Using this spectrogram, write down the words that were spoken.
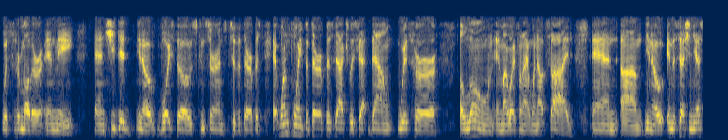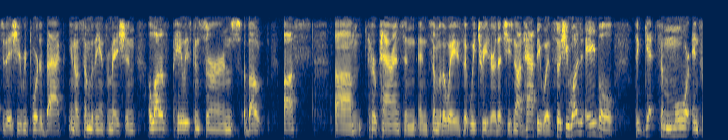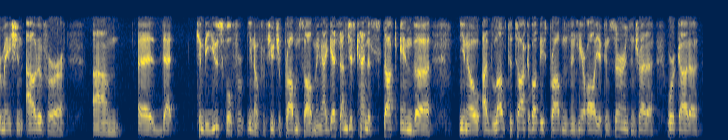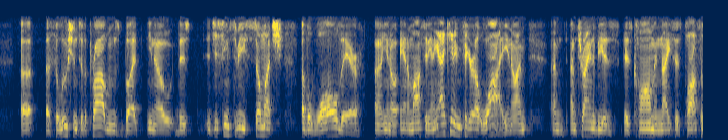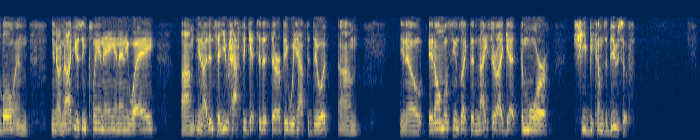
with her mother and me, and she did, you know, voice those concerns to the therapist. At one point, the therapist actually sat down with her alone and my wife and I went outside and um you know in the session yesterday she reported back you know some of the information a lot of Haley's concerns about us um her parents and and some of the ways that we treat her that she's not happy with so she was able to get some more information out of her um uh that can be useful for you know for future problem solving i guess i'm just kind of stuck in the you know, I'd love to talk about these problems and hear all your concerns and try to work out a a, a solution to the problems, but you know, there's it just seems to be so much of a wall there, uh, you know, animosity. I, I can't even figure out why. You know, I'm I'm I'm trying to be as as calm and nice as possible, and you know, not using Plan A in any way. Um, you know, I didn't say you have to get to this therapy. We have to do it. Um, you know, it almost seems like the nicer I get, the more she becomes abusive.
